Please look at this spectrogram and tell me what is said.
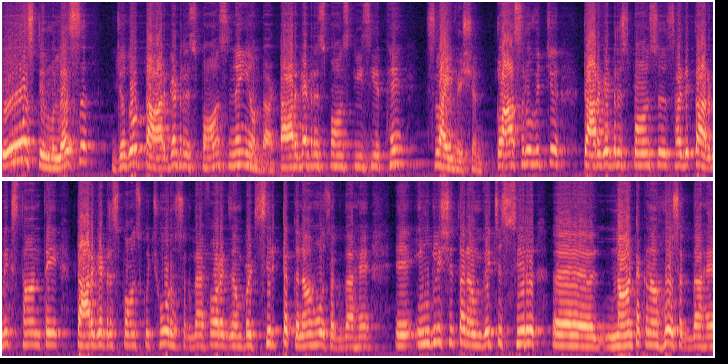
ਉਹ ਸਟਿਮੂਲਸ ਜਦੋਂ ਟਾਰਗੇਟ ਰਿਸਪਾਂਸ ਨਹੀਂ ਆਉਂਦਾ ਟਾਰਗੇਟ ਰਿਸਪਾਂਸ ਕੀ ਸੀ ਇੱਥੇ ਸਲਾਈਵੇਸ਼ਨ ਕਲਾਸਰੂਮ ਵਿੱਚ ਟਾਰਗੇਟ ਰਿਸਪੌਂਸ ਸਾਡੇ ਧਾਰਮਿਕ ਸਥਾਨ ਤੇ ਟਾਰਗੇਟ ਰਿਸਪੌਂਸ ਕੁਝ ਹੋਰ ਹੋ ਸਕਦਾ ਹੈ। ਫੋਰ ਐਗਜ਼ਾਮਪਲ ਸਿਰ ਟਕਣਾ ਹੋ ਸਕਦਾ ਹੈ। ਇੰਗਲਿਸ਼ ਧਰਮ ਵਿੱਚ ਸਿਰ ਨਾ ਟਕਣਾ ਹੋ ਸਕਦਾ ਹੈ।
